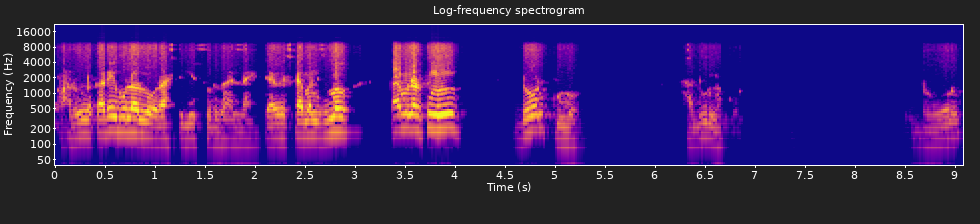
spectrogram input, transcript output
हळू नका रे मुलांनो राष्ट्रगीत सुरू झालेलं आहे. त्यावेळेस काय म्हणायचं मग? काय म्हणणार तुम्ही? डोंट मूव हलू नको. डोंट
